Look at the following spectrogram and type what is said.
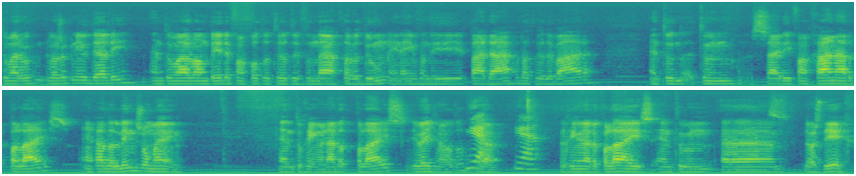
toen waren we ook, was ook New Delhi. En toen waren we aan het bidden van God, wat wilt u vandaag dat we doen? In een van die paar dagen dat we er waren. En toen, toen zei hij van ga naar het paleis en ga er links omheen. En toen gingen we naar dat paleis. Je weet je nog toch? Ja. Ja. Toen gingen we naar het paleis en toen eh, Yes. dat was dicht.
